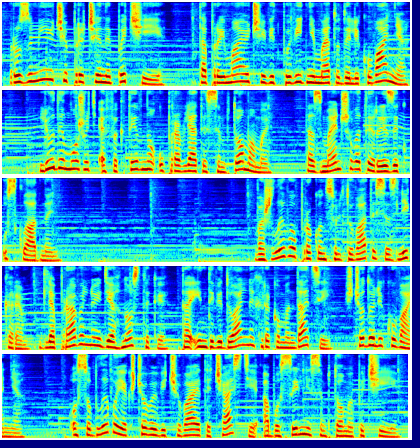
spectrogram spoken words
Розуміючи причини печії та приймаючи відповідні методи лікування, люди можуть ефективно управляти симптомами та зменшувати ризик ускладнень. Важливо проконсультуватися з лікарем для правильної діагностики та індивідуальних рекомендацій щодо лікування, особливо якщо ви відчуваєте часті або сильні симптоми печії.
